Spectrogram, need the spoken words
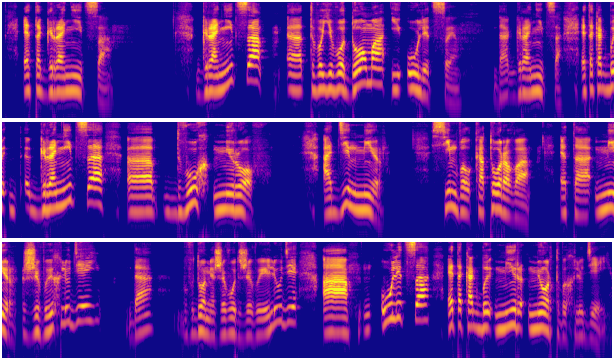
— это граница. Граница э, твоего дома и улицы да, граница. Это как бы э, граница э, двух миров. Один мир, символ которого это мир живых людей, да, в доме живут живые люди, а улица это как бы мир мертвых людей.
